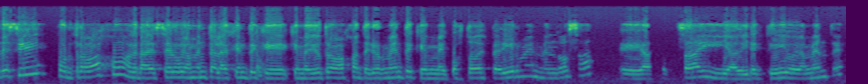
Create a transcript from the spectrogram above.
Decidí, por trabajo, agradecer obviamente a la gente que, me dio trabajo anteriormente, que me costó despedirme en Mendoza, eh, a Totsai y a DirecTV obviamente,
